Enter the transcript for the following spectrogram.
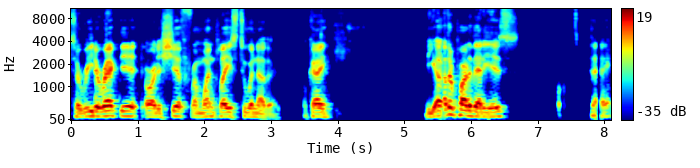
to redirect it or to shift from one place to another. Okay. The other part of that is, and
